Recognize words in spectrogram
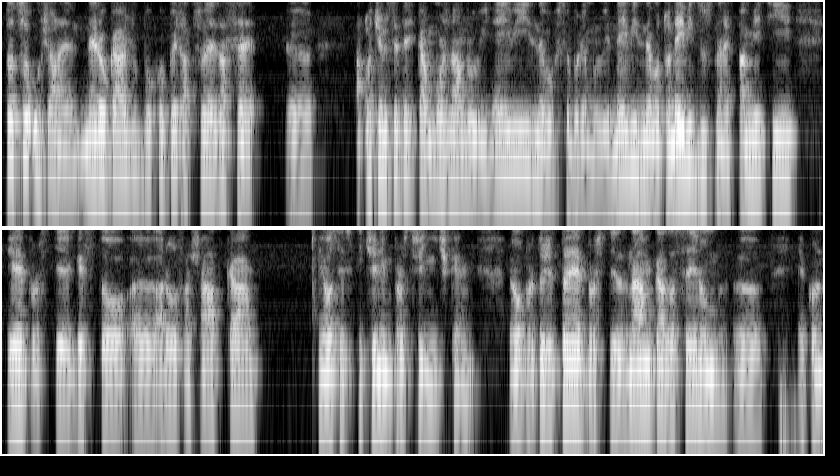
To, co už ale nedokážu pochopit a co je zase, eh, a o čem se teďka možná mluví nejvíc, nebo se bude mluvit nejvíc, nebo to nejvíc zůstane v paměti, je prostě gesto eh, Adolfa Šátka, jo, se vstyčeným prostředníčkem, jo, protože to je prostě známka zase jenom uh, jako,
